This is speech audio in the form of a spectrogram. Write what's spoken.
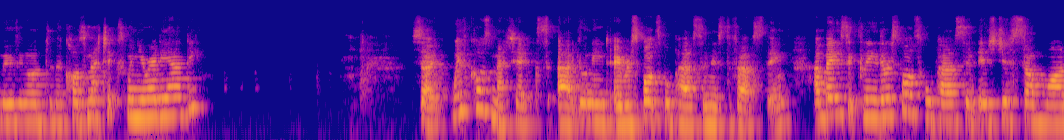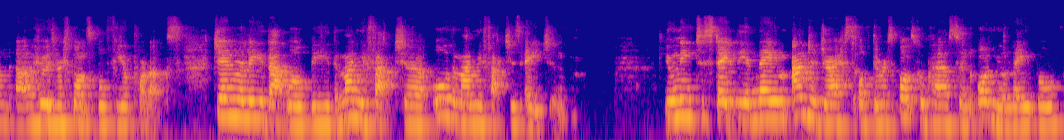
Moving on to the cosmetics when you're ready, Andy. So with cosmetics, uh, you'll need a responsible person is the first thing. And basically the responsible person is just someone uh, who is responsible for your products. Generally, that will be the manufacturer or the manufacturer's agent. You'll need to state the name and address of the responsible person on your label,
